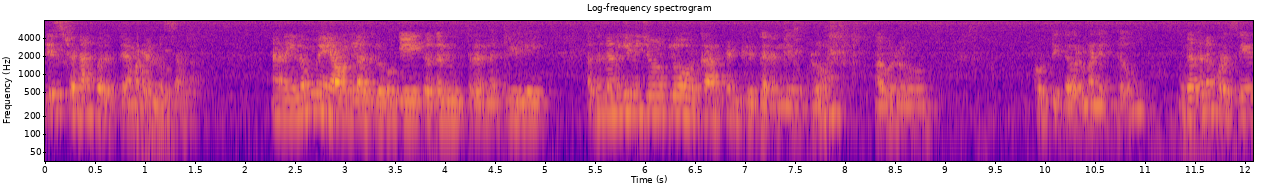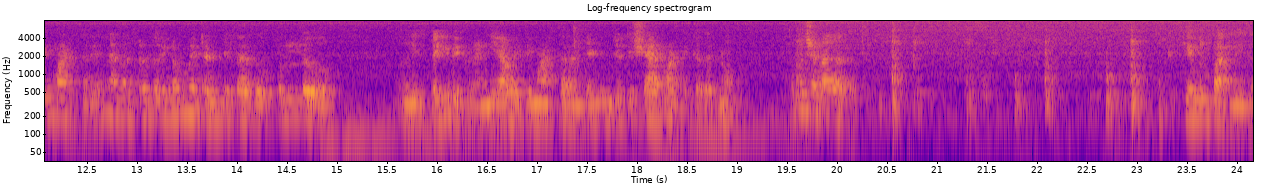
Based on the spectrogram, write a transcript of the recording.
ಟೇಸ್ಟ್ ಚೆನ್ನಾಗಿ ಬರುತ್ತೆ ಆ ಮಟನ್. ಮಸಾಲ. ನಾನು ಇನ್ನೊಮ್ಮೆ ಯಾವಾಗಲಾದರೂ ಹೋಗಿ ಗಗನ್ ಹತ್ರ ಎಲ್ಲ ಕೇಳಿ ಅದು ನನಗೆ ನಿಜವಾಗ್ಲೂ ಅವರು ಕಾರ್ಪೆಂಟ್ರ್ ಇದ್ದಾರೆ ಅಲ್ಲಿ ಒಬ್ಬರು ಅವರು ಕೊಟ್ಟಿದ್ದು ಅವ್ರ ಮನೆದ್ದು ಗಗನ ಕೂಡ ಸೇವ್ ಮಾಡ್ತಾರೆ. ನಾನು ಅದರದ್ದು ಇನ್ನೊಮ್ಮೆ ಖಂಡಿತ ಅದು ಫುಲ್ ಇದು ತೆಗಿಬೇಕು. ನನಗೆ ಯಾವ ರೀತಿ ಮಾಡ್ತಾರೆ ಅಂತ ನಿಮ್ಮ ಜೊತೆ ಶೇರ್ ಮಾಡ್ಬೇಕು ಅದನ್ನು. ತುಂಬ ಚೆನ್ನಾಗಾಗುತ್ತೆ. ಕೆಂಪಾಗಲಿ ಈಗ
